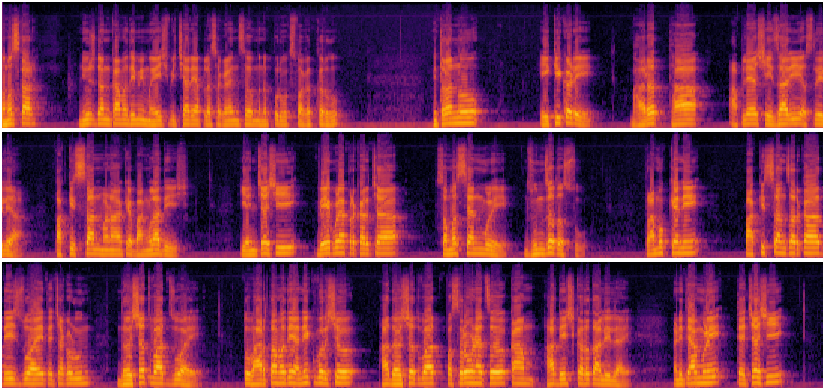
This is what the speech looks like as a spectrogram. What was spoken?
नमस्कार. न्यूज डंकामध्ये मी महेश विचारे आपल्या सगळ्यांचं मनपूर्वक स्वागत करतो. मित्रांनो एकीकडे भारत हा आपल्या शेजारी असलेल्या पाकिस्तान म्हणा किंवा बांगलादेश यांच्याशी वेगवेगळ्या प्रकारच्या समस्यांमुळे झुंजत असतो. प्रामुख्याने पाकिस्तानसारखा देश जो आहे त्याच्याकडून दहशतवाद जो आहे तो भारतामध्ये अनेक वर्ष हा दहशतवाद पसरवण्याचं काम हा देश करत आलेला आहे. आणि त्यामुळे त्याच्याशी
